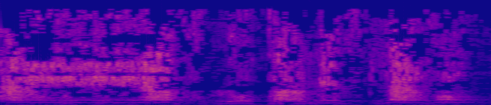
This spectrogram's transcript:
para mí, level.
